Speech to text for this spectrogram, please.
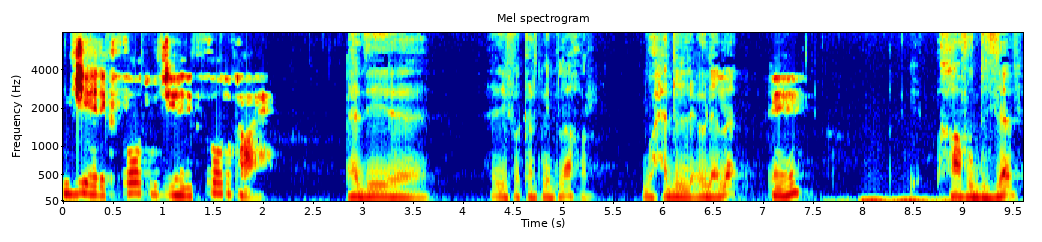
وتجي هذيك الثوت وتجي هذيك الثوت وترايح هذه هذه فكرتني بالآخر. بواحد العلماء إيه. خافوا بزاف.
